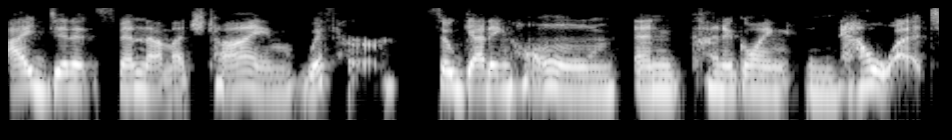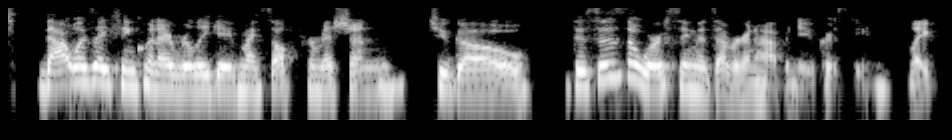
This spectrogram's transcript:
I didn't spend that much time with her. So getting home and kind of going, now what? That was, I think, when I really gave myself permission to go, this is the worst thing that's ever going to happen to you, Christine. Like,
